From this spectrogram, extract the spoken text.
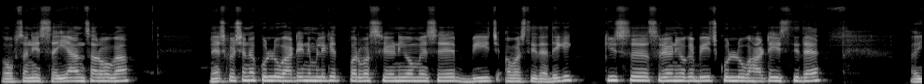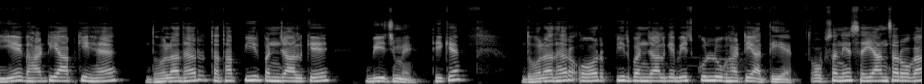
तो ऑप्शन ए सही आंसर होगा। नेक्स्ट क्वेश्चन है, कुल्लू घाटी निम्नलिखित पर्वत श्रेणियों में से बीच अवस्थित है। देखिए, किस श्रेणियों के बीच कुल्लू घाटी स्थित है? ये घाटी आपकी है धौलाधर तथा पीर पंजाल के बीच में, ठीक है? धौलाधर और पीर पंजाल के बीच कुल्लू घाटी आती है। ऑप्शन ए, सही आंसर होगा।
